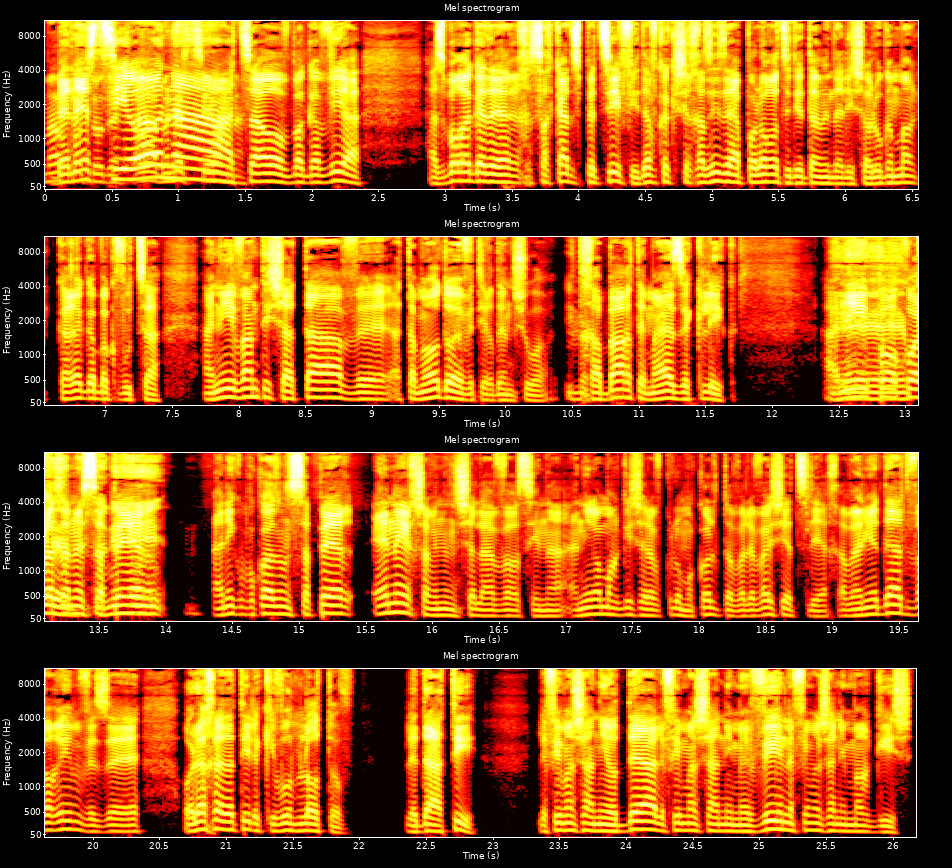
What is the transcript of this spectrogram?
מרקו בנס. אה, ציונה, צהוב, בגביע. אז בוא רגע, שחקן ספציפי, דווקא כשחזיזה היה פה לא רציתי יותר מדי לשאול, הוא גם כרגע בקבוצה. אני הבנתי שאתה, ואתה מאוד אוהב את ירדן שואה. התחברתם, היה איזה קליק. אני אה, פה כל כן, הזמן מספר, אני- פה כל הזמן מספר, אין לי עכשיו עניין של העבר שנאה, אני לא מרגיש עליו כלום, הכל טוב, הלוואי שיצליח, אבל אני יודע דברים, וזה הולך לדעתי לכיוון לא טוב, לדעתי. לפי מה שאני יודע, לפי מה שאני מבין, לפי מה שאני מרגיש.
